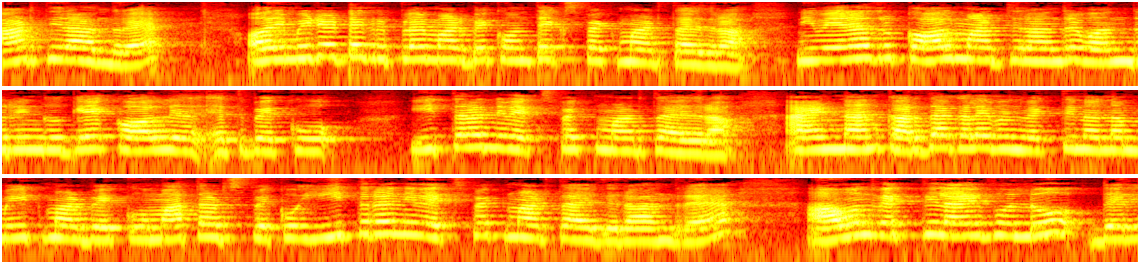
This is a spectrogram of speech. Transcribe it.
ಮಾಡ್ತೀರಾ ಅಂದ್ರೆ, ಅವ್ರ ಇಮಿಡಿಯೇಟ್ ಆಗಿ ರಿಪ್ಲೈ ಮಾಡ್ಬೇಕು ಅಂತ ಎಕ್ಸ್ಪೆಕ್ಟ್ ಮಾಡ್ತಾ ಇದ್ರ. ನೀವೇನಾದ್ರೂ ಕಾಲ್ ಮಾಡ್ತೀರಾ ಅಂದ್ರೆ ಒಂದ್ ರಿಂಗ್ಗೆ ಕಾಲ್ ಎತ್ತಬೇಕು ಈ ತರ ನೀವು ಎಕ್ಸ್ಪೆಕ್ಟ್ ಮಾಡ್ತಾ ಇದ್ರ ಅಂಡ್ ನಾನ್ ಕರೆದಾಗಲೇ ಒಂದ್ ವ್ಯಕ್ತಿ ನನ್ನ ಮೀಟ್ ಮಾಡ್ಬೇಕು, ಮಾತಾಡಿಸ್ಬೇಕು, ಈ ತರ ನೀವು ಎಕ್ಸ್ಪೆಕ್ಟ್ ಮಾಡ್ತಾ ಇದ್ದೀರಾ ಅಂದ್ರೆ, ಆ ಒಂದು ವ್ಯಕ್ತಿ ಲೈಫ್ ಅಲ್ಲೂ there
